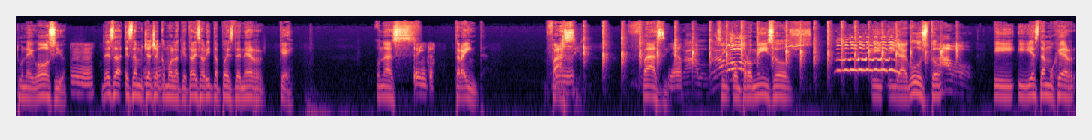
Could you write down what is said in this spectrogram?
tu negocio. De esa, esa muchacha como la que traes ahorita puedes tener, ¿qué? Unas... 30. 30. Fácil. Fácil. Sin compromisos. Y, y a gusto. Y, y esta mujer,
